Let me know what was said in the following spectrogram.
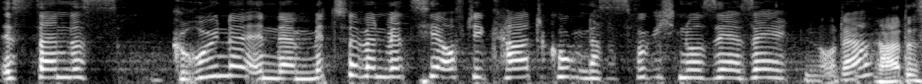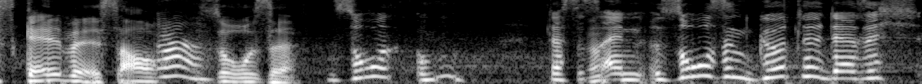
ist dann das Grüne in der Mitte, wenn wir jetzt hier auf die Karte gucken. Das ist wirklich nur sehr selten, oder? Ja, das Gelbe ist auch ah. Soße. So, oh, das ist ein Soßengürtel, der sich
